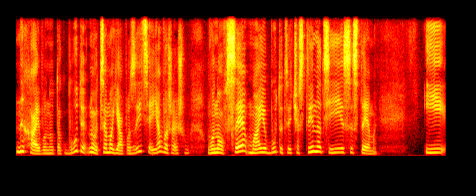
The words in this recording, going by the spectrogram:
нехай воно так буде. Ну, це моя позиція. Я вважаю, що воно все має бути це частина цієї системи. І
